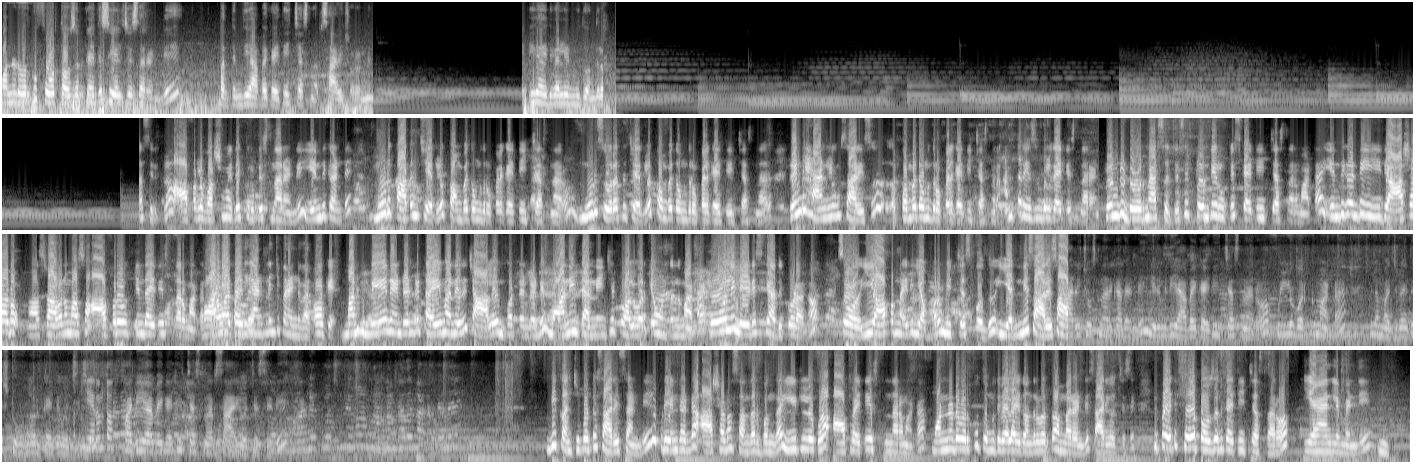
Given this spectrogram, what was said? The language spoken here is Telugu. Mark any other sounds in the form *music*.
మొన్నటి వరకు ఫోర్ థౌజండ్కి అయితే సేల్ చేశారండి. పద్దెనిమిది యాభైకి అయితే ఇచ్చేస్తున్నారు సారీ చూడండి. ఇది ఐదు వేల ఎనిమిది వందలు. సిల్క్లో ఆఫర్ల వర్షం అయితే కురిపిస్తున్నారండి. ఎందుకంటే మూడు కాటన్ చీరలు తొంభై తొమ్మిది రూపాయలకి అయితే ఇచ్చేస్తున్నారు. మూడు సూరత్ చీరలు తొంభై తొమ్మిది రూపాయలకి అయితే ఇచ్చేస్తున్నారు. రెండు హ్యాండ్లూమ్ సారీస్ తొంభై తొమ్మిది రూపాయలకి అయితే ఇచ్చేస్తున్నారు. అంత రీజనబుల్గా అయితే ఇస్తున్నారండి. రెండు డోర్ మ్యాట్స్ వచ్చేసి ట్వంటీ రూపీస్కి అయితే ఇచ్చేస్తున్నారు అనమాట ఎందుకంటే ఇది ఆషాఢం శ్రావణ మాసం ఆఫర్ కింద అయితే ఇస్తున్నారు అనమాట గంటల నుంచి పన్నెండు వరకు. ఓకే మనకి మెయిన్ ఏంటంటే టైం అనేది చాలా ఇంపార్టెంట్ అండి. మార్నింగ్ టెన్ నుంచి ట్వెల్వ్ వరకే ఉంటుంది అనమాట ఓన్లీ లేడీస్కి అది కూడాను. సో ఈ ఆఫర్ అయితే ఎవరు మిస్ చేసుకోవద్దు. ఇవన్నీ సారీస్ సారీ చూస్తున్నారు కదండి ఎనిమిది యాభైకి అయితే ఇచ్చేస్తున్నారు. ఫుల్ వర్క్ మాట. ఇలా మధ్యలో అయితే స్టోన్ వర్క్ అయితే వచ్చింది. పది యాభైకి అయితే ఇచ్చేస్తున్నారు. సారీ వచ్చేసి ఇది. ఇవి కంచిపట్టు సారీస్ అండి. ఇప్పుడు ఏంటంటే ఆషాఢం సందర్భంగా వీటిలో కూడా ఆఫర్ అయితే ఇస్తున్నారు అనమాట మొన్నటి వరకు తొమ్మిది వేల ఐదు వందల వరకు అమ్మారండి సారీ వచ్చేసి. ఇప్పుడైతే ఫోర్ థౌసండ్ అయితే ఇచ్చేస్తారు. ఈ హ్యాండ్లూమ్ అండి.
